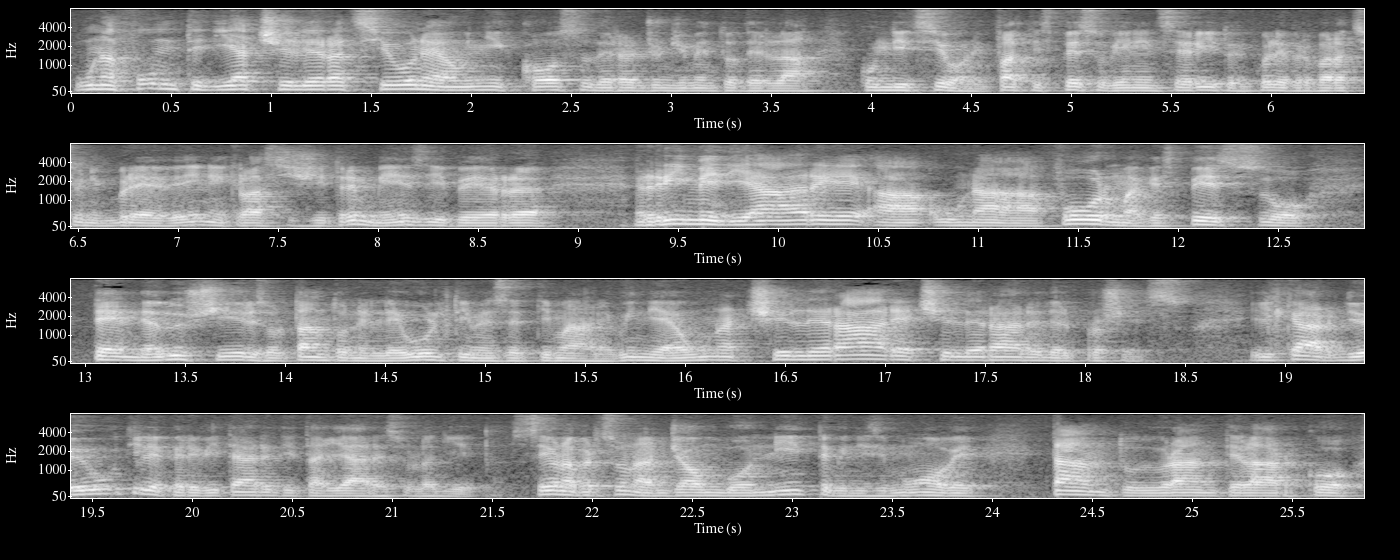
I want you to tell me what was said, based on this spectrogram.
una fonte di accelerazione a ogni costo del raggiungimento della condizione. Infatti spesso viene inserito in quelle preparazioni brevi, nei classici tre mesi, per rimediare a una forma che spesso tende ad uscire soltanto nelle ultime settimane, quindi è un accelerare accelerare del processo. Il cardio è utile per evitare di tagliare sulla dieta. Se una persona ha già un buon NIT, quindi si muove tanto durante l'arco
